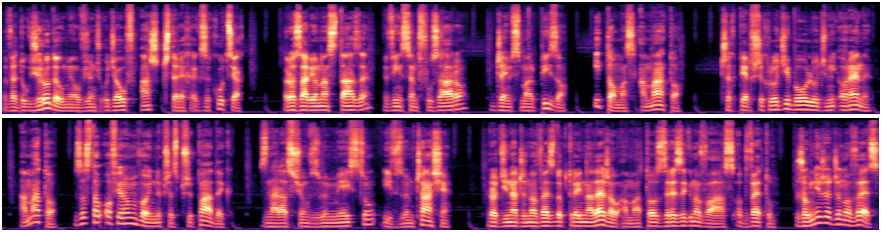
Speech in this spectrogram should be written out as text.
Według źródeł miał wziąć udział w aż czterech egzekucjach. Rosario Nastase, Vincent Fusaro, James Malpizzo i Thomas Amato. Trzech pierwszych ludzi było ludźmi Oreny. Amato został ofiarą wojny przez przypadek. Znalazł się w złym miejscu i w złym czasie. Rodzina Genovese, do której należał Amato, zrezygnowała z odwetu. Żołnierze Genovese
